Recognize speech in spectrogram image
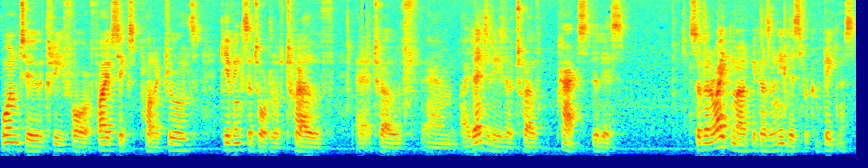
1, 2, 3, 4, 5, 6 product rules, giving us a total of 12, uh, 12 um, identities or 12 parts to this. So I'm going to write them out because I'll need this for completeness.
